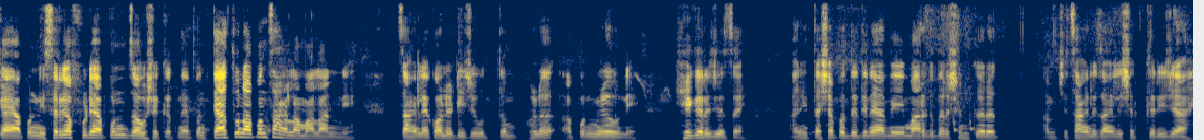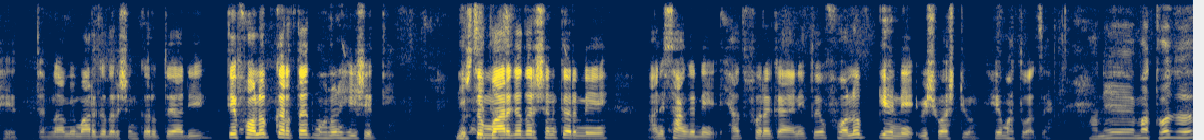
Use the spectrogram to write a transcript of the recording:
काय आपण निसर्गापुढे आपण जाऊ शकत नाही. पण त्यातून आपण चांगला माल आणणे चांगल्या क्वालिटीची उत्तम फळं आपण मिळवणे हे गरजेचं आहे. आणि तशा पद्धतीने आम्ही मार्गदर्शन करत आमचे चांगले चांगले शेतकरी जे आहेत त्यांना आम्ही मार्गदर्शन करतोय आणि ते फॉलोअप करतायत म्हणून ही शेती नुसतं. मार्गदर्शन करणे आणि सांगणे ह्यात फरक आहे आणि तो फॉलोअप घेणे विश्वास ठेवून हे महत्त्वाचं आहे आणि महत्वाचं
